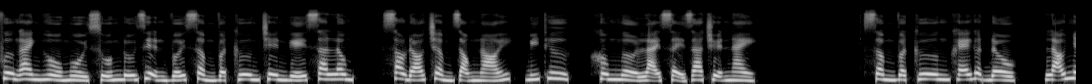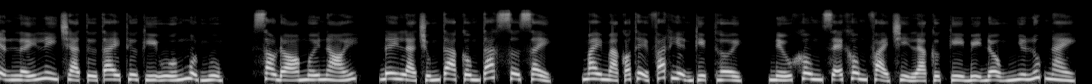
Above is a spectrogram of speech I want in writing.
Phương Anh Hồ ngồi xuống đối diện với Sầm Vật Cương trên ghế salon, sau đó trầm giọng nói, bí thư, không ngờ lại xảy ra chuyện này. Sầm vật cương khẽ gật đầu, lão nhận lấy ly trà từ tay thư ký uống một ngụm, sau đó mới nói, đây là chúng ta công tác sơ sẩy, may mà có thể phát hiện kịp thời, nếu không sẽ không phải chỉ là cực kỳ bị động như lúc này.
